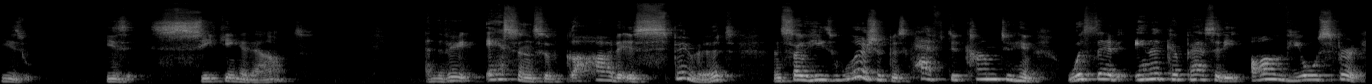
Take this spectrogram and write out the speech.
He's, he's seeking it out. And the very essence of God is spirit. And so his worshippers have to come to him with that inner capacity of your spirit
